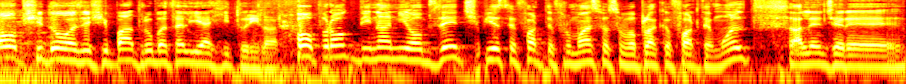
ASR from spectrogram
8 și 24, bătălia hiturilor. Pop rock din anii 80, piese foarte frumoase, o să vă placă foarte mult. Alegere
